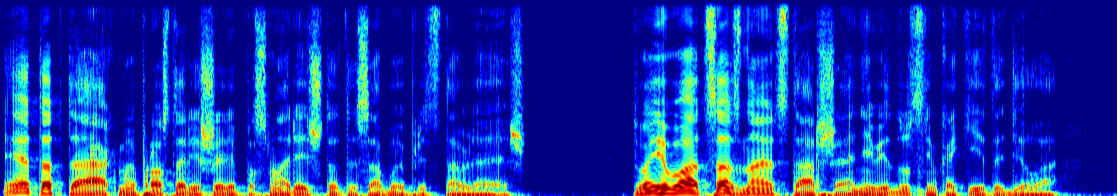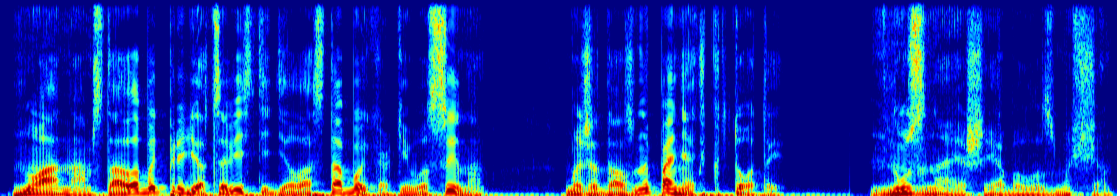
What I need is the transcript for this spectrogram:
Это так, мы просто решили посмотреть, что ты собой представляешь. Твоего отца знают старшие, они ведут с ним какие-то дела. Ну а нам, стало быть, придется вести дела с тобой, как его сыном. Мы же должны понять, кто ты. Ну, знаешь, я был возмущен.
